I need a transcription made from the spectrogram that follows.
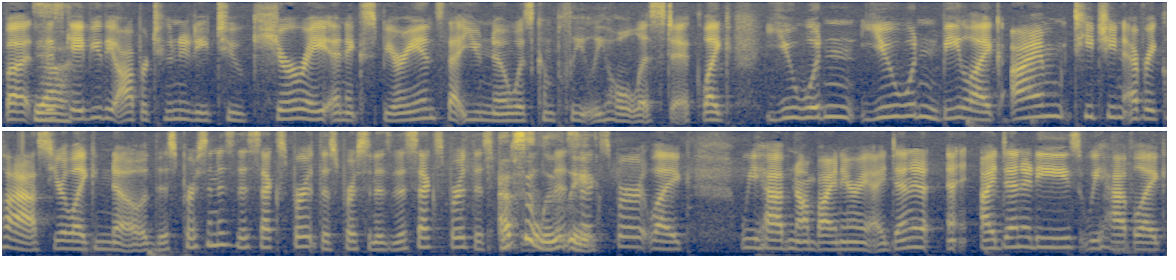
But yeah. this gave you the opportunity to curate an experience that you know was completely holistic. Like you wouldn't you wouldn't be like I'm teaching every class. You're like no, this person is this expert, this person is this expert, this person Absolutely. is this expert. Like we have non-binary identi- uh, identities, we have like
